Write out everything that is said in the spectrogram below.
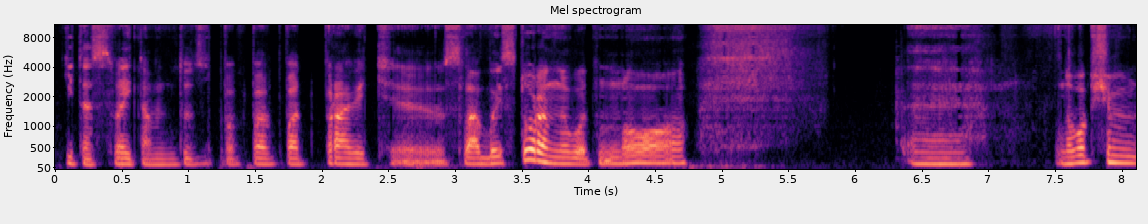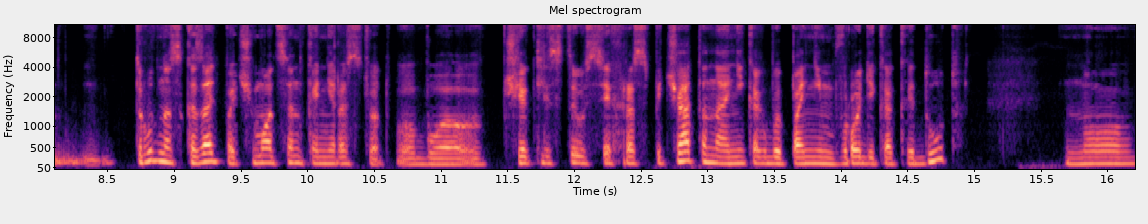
какие-то свои там тут по- по- подправить э, слабые стороны, вот, но э, ну, в общем, м, трудно сказать, почему оценка не растет. Бо- бо Чек-листы у всех распечатаны, они как бы по ним вроде как идут, но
